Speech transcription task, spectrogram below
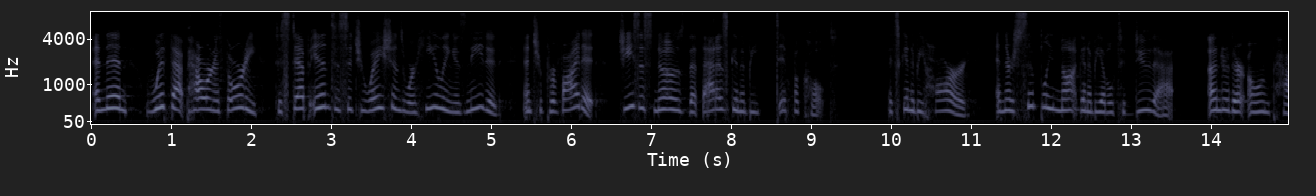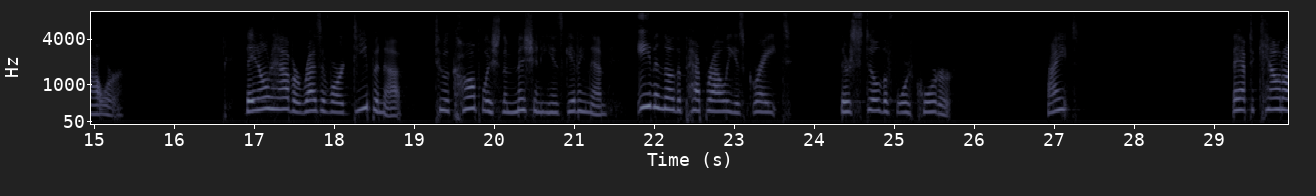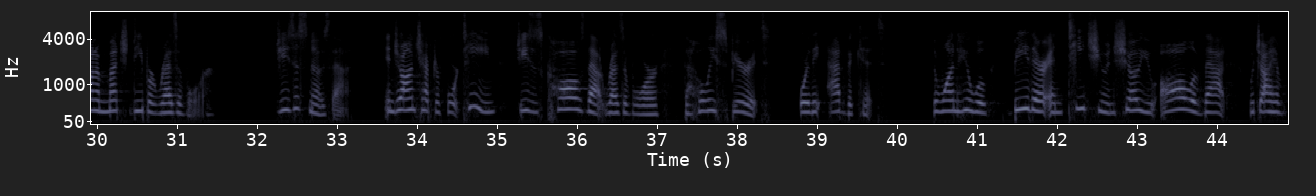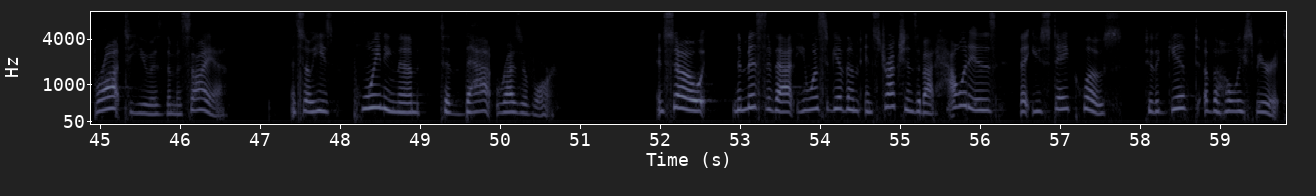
And then, with that power and authority, to step into situations where healing is needed and to provide it. Jesus knows that that is going to be difficult. It's going to be hard. And they're simply not going to be able to do that under their own power. They don't have a reservoir deep enough to accomplish the mission He is giving them. Even though the pep rally is great, there's still the fourth quarter, right? They have to count on a much deeper reservoir. Jesus knows that. In John chapter 14, Jesus calls that reservoir the Holy Spirit or the advocate, the one who will be there and teach you and show you all of that which I have brought to you as the Messiah. And so he's pointing them to that reservoir. And so, in the midst of that, he wants to give them instructions about how it is that you stay close to the gift of the Holy Spirit.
